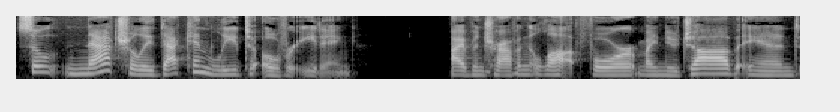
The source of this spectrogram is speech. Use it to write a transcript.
So naturally that can lead to overeating. I've been traveling a lot for my new job and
